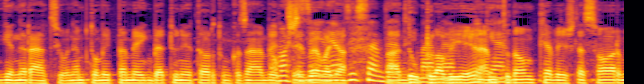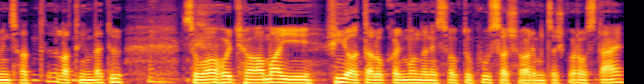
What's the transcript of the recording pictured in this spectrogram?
generáció, nem tudom éppen melyik betűnél tartunk az ABC-be, vagy a, a dupla V, nem tudom, kevés lesz 36 latin betű. Igen. Szóval, hogyha a mai fiatalok, hogy mondani szoktuk, 20-as, 30-as korosztály,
